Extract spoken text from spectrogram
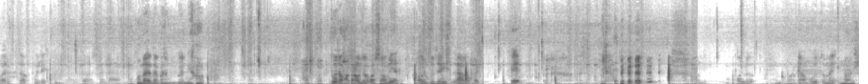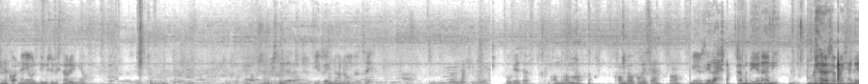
बरु चक्कुले जस्तो लाग्यो कुन बेला त कसो गर्ने हो। त्यो चाहिँ खतरा हुन्छ कसम यार अरूको चाहिँ लामोपट्टि ए। पल्लो बरु घाम गोतोमा ननिसिने कट्ने कि अरू दिउँसो बिस्तारै हिँड्ने हो। एकै नहुँदा चाहिँ पुगेछ? कम कम अँ खम्बा पुगेछ? अँ मेरो चाहिँ लास्टमा दिएन अनि पुगेर रहेछ पैसाले।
